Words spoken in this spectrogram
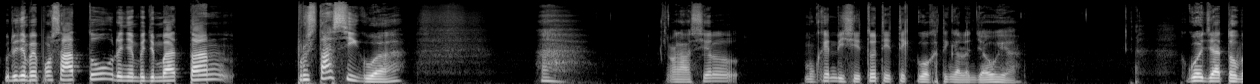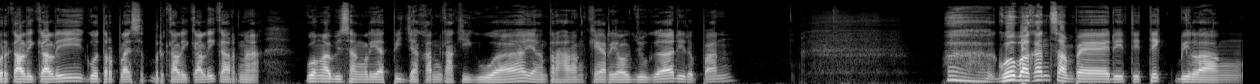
Udah nyampe pos satu udah nyampe jembatan frustasi gue alhasil mungkin di situ titik gue ketinggalan jauh ya. Gue jatuh berkali-kali gue terpleset berkali-kali karena gue nggak bisa ngelihat pijakan kaki gue yang terhalang keril juga di depan gue bahkan sampai di titik bilang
